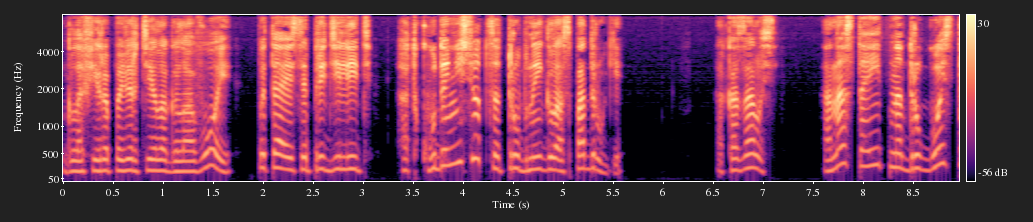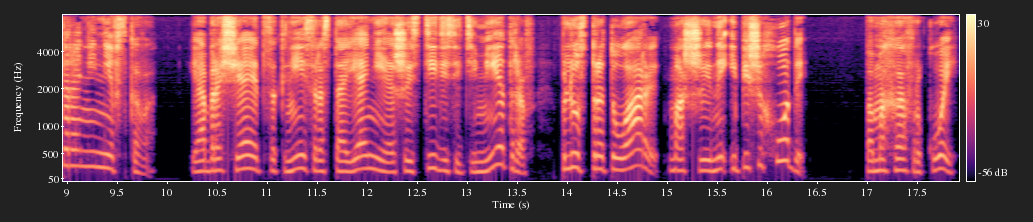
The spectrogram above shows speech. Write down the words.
Глафира повертела головой, пытаясь определить, откуда несется трубный глаз подруги. Оказалось, она стоит на другой стороне Невского и обращается к ней с расстояния 60 метров, плюс тротуары, машины и пешеходы. Помахав рукой,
